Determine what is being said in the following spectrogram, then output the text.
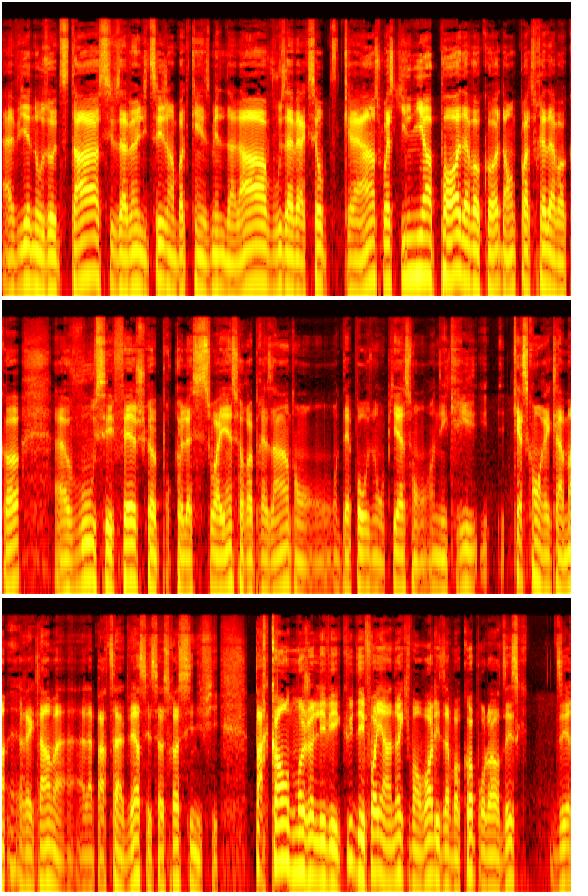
avis à nos auditeurs, si vous avez un litige en bas de 15 000 vous avez accès aux petites créances. Ou est-ce qu'il n'y a pas d'avocat, donc pas de frais d'avocat? Euh, vous, c'est fait pour que le citoyen se représente. On, dépose nos pièces, on, écrit qu'est-ce qu'on réclame, à, la partie adverse et ça sera signifié. Par contre, moi, je l'ai vécu. Des fois, il y en a qui vont voir les avocats pour leur dire, dire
